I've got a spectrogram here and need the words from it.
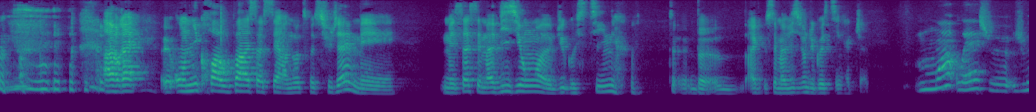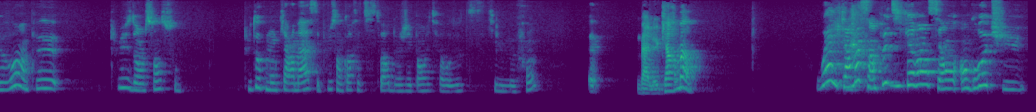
ah vrai, euh, on y croit ou pas, ça c'est un autre sujet, mais, mais ça c'est ma vision euh, du ghosting. c'est ma vision du ghosting actuel. Moi, ouais, je, je le vois un peu plus dans le sens où, plutôt que mon karma, c'est plus encore cette histoire de j'ai pas envie de faire aux autres ce qu'ils me font. Bah le karma Ouais, le karma, c'est un peu différent. C'est en, en gros, tu.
